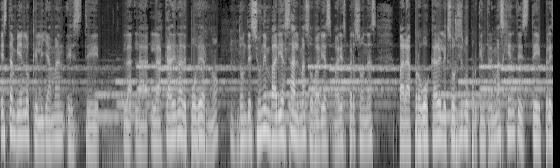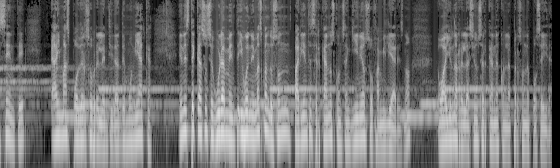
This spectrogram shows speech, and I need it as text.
es también lo que le llaman este, la, la- la cadena de poder, ¿no? Donde se unen varias almas o varias, varias personas para provocar el exorcismo, porque entre más gente esté presente, hay más poder sobre la entidad demoníaca. En este caso seguramente, y bueno, y más cuando son parientes cercanos, consanguíneos o familiares, ¿no? O hay una relación cercana con la persona poseída.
